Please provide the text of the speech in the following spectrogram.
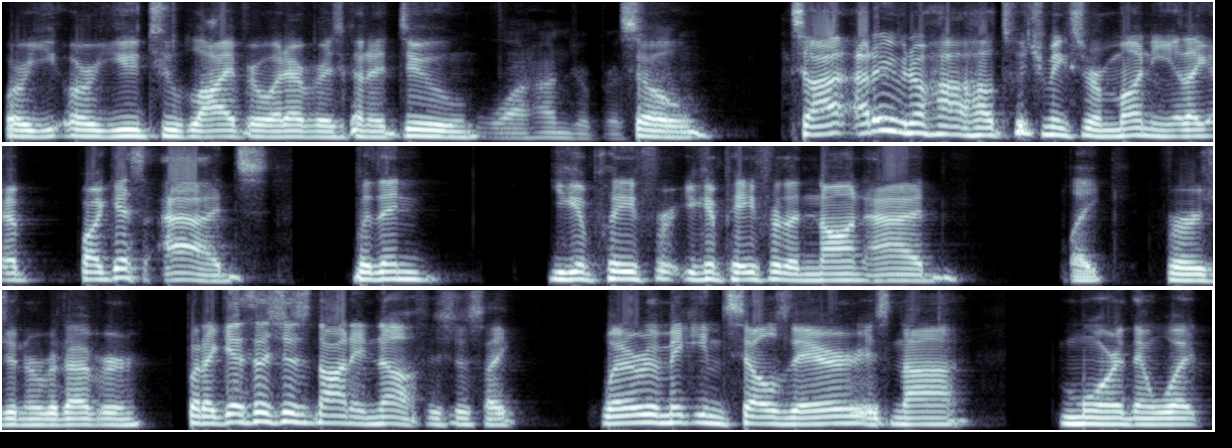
or or YouTube Live or whatever is gonna do. One hundred percent. So so I, I don't even know how, how Twitch makes their money. Like I, well, I guess ads, but then you can pay for you can pay for the non-ad like version or whatever. But I guess that's just not enough. It's just like whatever they're making sales there is not more than what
